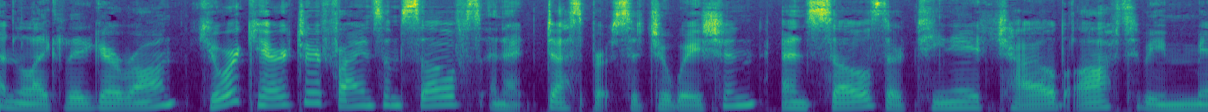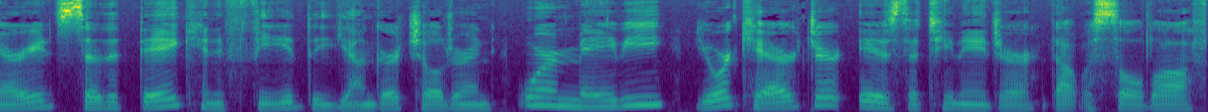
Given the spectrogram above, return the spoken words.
Unlikely to go wrong, your character finds themselves in a desperate situation and sells their teenage child off to be married so that they can feed the younger children. Or maybe your character is the teenager that was sold off.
